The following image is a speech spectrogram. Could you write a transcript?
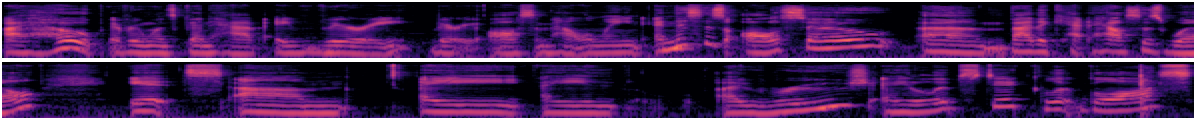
I hope everyone's going to have a very, very awesome Halloween. And this is also um, by the Cat House as well. It's um, a, a a rouge, a lipstick, lip gloss,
